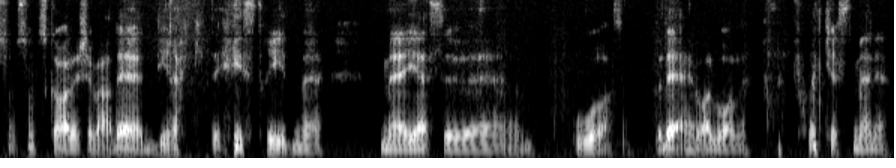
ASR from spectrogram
så, sånn skal det ikke være. Det er direkte i strid med, med Jesu eh, ord. Altså. Og det er jo alvorlig for en kristen menighet.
